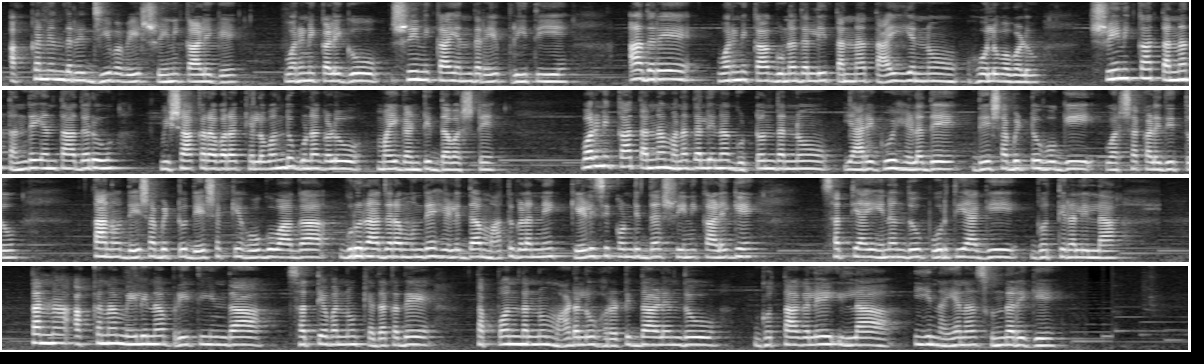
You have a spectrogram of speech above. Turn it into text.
ಅಕ್ಕನೆಂದರೆ ಜೀವವೇ ಶ್ರೀನಿಕಾಳಿಗೆ, ವರ್ಣಿಕಳಿಗೂ ಶ್ರೀನಿಕಾ ಎಂದರೆ ಪ್ರೀತಿಯೇ. ಆದರೆ ವರ್ಣಿಕಾ ಗುಣದಲ್ಲಿ ತನ್ನ ತಾಯಿಯನ್ನು ಹೋಲುವವಳು. ಶ್ರೀನಿಕಾ ತನ್ನ ತಂದೆಯಂತಾದರೂ ವಿಶಾಖರವರ ಕೆಲವೊಂದು ಗುಣಗಳು ಮೈಗಂಟಿದ್ದವಷ್ಟೇ. ವರ್ಣಿಕಾ ತನ್ನ ಮನದಲ್ಲಿನ ಗುಟ್ಟೊಂದನ್ನು ಯಾರಿಗೂ ಹೇಳದೆ ದೇಶ ಬಿಟ್ಟು ಹೋಗಿ ವರ್ಷ ಕಳೆದಿತ್ತು. ತಾನು ದೇಶ ಬಿಟ್ಟು ದೇಶಕ್ಕೆ ಹೋಗುವಾಗ ಗುರುರಾಜರ ಮುಂದೆ ಹೇಳಿದ್ದ ಮಾತುಗಳನ್ನೇ ಕೇಳಿಸಿಕೊಂಡಿದ್ದ ಶ್ರೀನಿಕಾಳಿಗೆ ಸತ್ಯ ಏನೆಂದು ಪೂರ್ತಿಯಾಗಿ ಗೊತ್ತಿರಲಿಲ್ಲ. ತನ್ನ ಅಕ್ಕನ ಮೇಲಿನ ಪ್ರೀತಿಯಿಂದ ಸತ್ಯವನ್ನು ಕೆದಕದೆ ತಪ್ಪೊಂದನ್ನು ಮಾಡಲು ಹೊರಟಿದ್ದಾಳೆಂದು ಗೊತ್ತಾಗಲೇ ಇಲ್ಲ ಈ ನಯನ ಸುಂದರಿಗೆ.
